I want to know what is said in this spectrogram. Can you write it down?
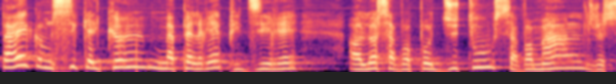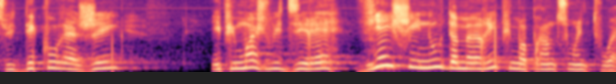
pareil comme si quelqu'un m'appellerait puis dirait Ah là, ça va pas du tout, ça va mal, je suis découragé. Et puis moi, je lui dirais Viens chez nous demeurer puis me prendre soin de toi.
